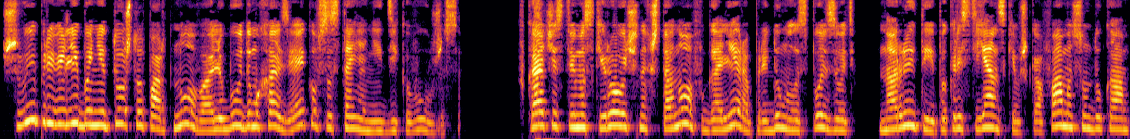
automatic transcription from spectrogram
Швы привели бы не то что портного, а любую домохозяйку в состоянии дикого ужаса. В качестве маскировочных штанов галера придумал использовать нарытые по крестьянским шкафам и сундукам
